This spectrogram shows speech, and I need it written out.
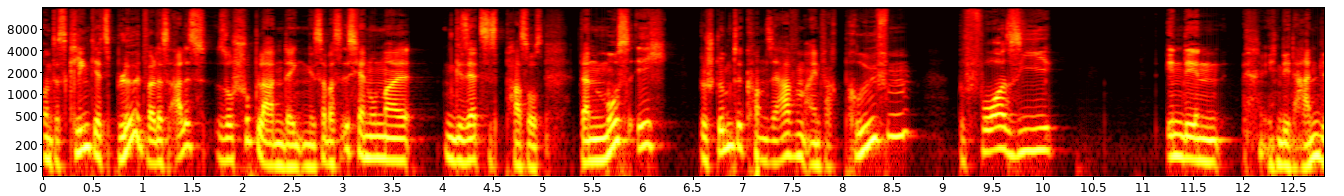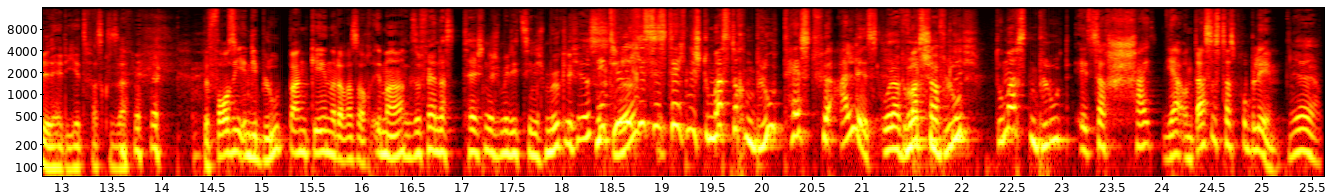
und das klingt jetzt blöd, weil das alles so Schubladendenken ist, aber es ist ja nun mal ein Gesetzespassus, dann muss ich bestimmte Konserven einfach prüfen, bevor sie in den, in den Handel, hätte ich jetzt fast gesagt, bevor sie in die Blutbank gehen oder was auch immer. Insofern das technisch medizinisch möglich ist. Natürlich ne? ist es technisch. Du machst doch einen Bluttest für alles. Oder du machst wirtschaftlich. Blut, du machst ein Blut, ist doch scheiße. Ja, und das ist das Problem. Ja, ja.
